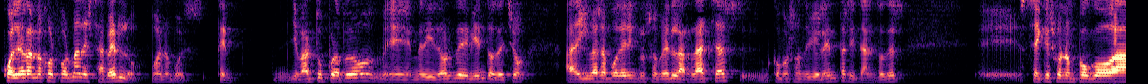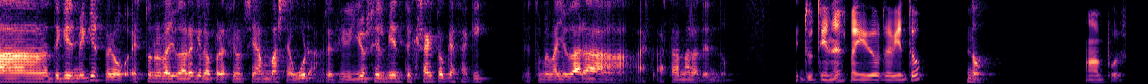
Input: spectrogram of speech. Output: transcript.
¿cuál es la mejor forma de saberlo? Bueno, pues llevar tu propio eh, medidor de viento. De hecho, ahí vas a poder incluso ver las rachas, cómo son de violentas y tal. Entonces, eh, sé que suena un poco a tiquismiquis, pero esto nos va a ayudar a que la operación sea más segura. Es decir, yo sé el viento exacto que hace aquí. Esto me va a ayudar a, estar más atento. ¿Y tú tienes medidor de viento? No. Ah, pues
